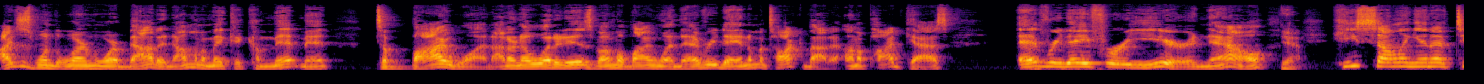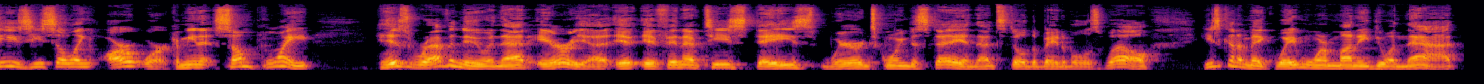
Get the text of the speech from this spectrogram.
i just wanted to learn more about it and i'm going to make a commitment to buy one i don't know what it is but i'm going to buy one every day and i'm going to talk about it on a podcast every day for a year and now yeah. he's selling nfts he's selling artwork i mean at some point his revenue in that area, if, if NFT stays where it's going to stay, and that's still debatable as well, he's going to make way more money doing that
